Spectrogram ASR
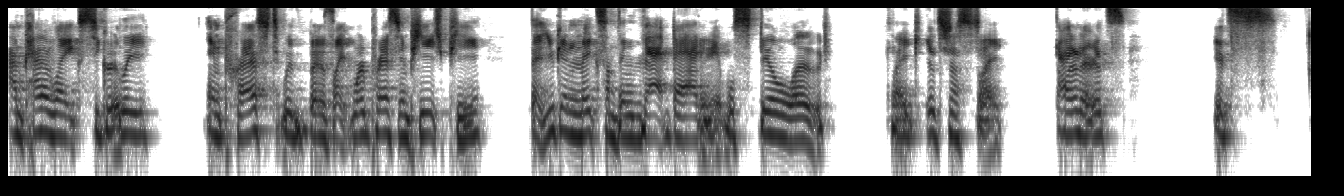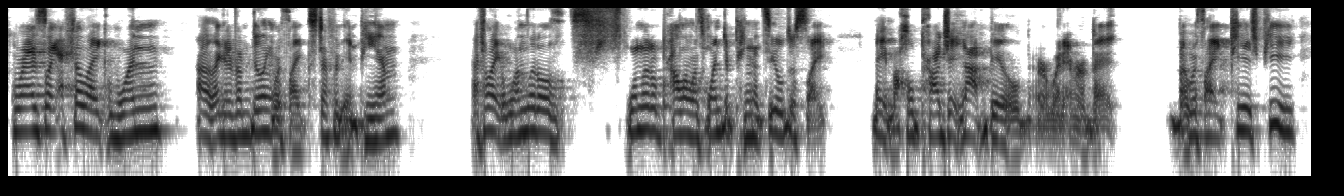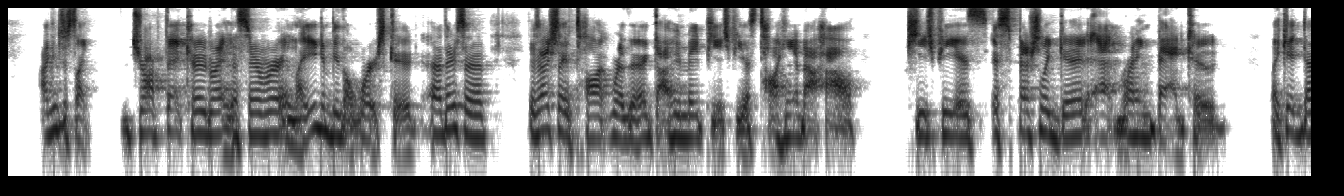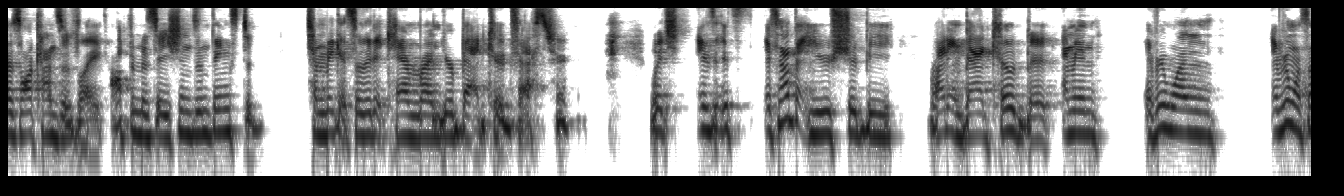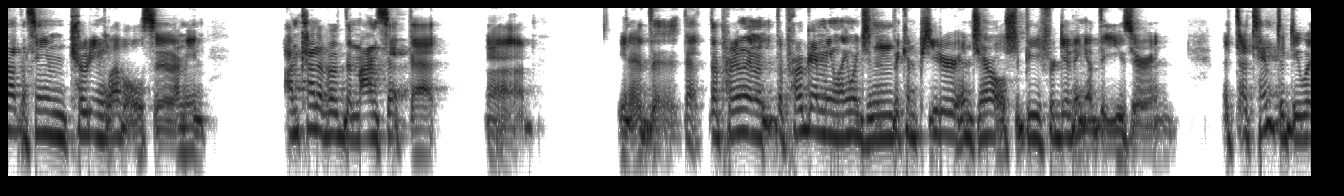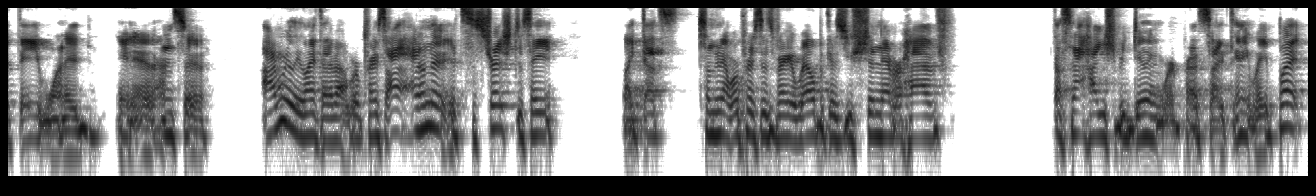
I'm kind of like secretly impressed with both like WordPress and PHP that you can make something that bad and it will still load. Like it's just like I don't know. It's it's whereas like I feel like one uh, like if I'm dealing with like stuff with npm, I feel like one little one little problem with one dependency will just like make my whole project not build or whatever. But but with like PHP, I can just like drop that code right in the server and like it can be the worst code. Uh, there's a there's actually a talk where the guy who made PHP is talking about how PHP is especially good at running bad code. Like it does all kinds of like optimizations and things to to make it so that it can run your bad code faster. Which is it's it's not that you should be writing bad code, but I mean everyone everyone's not the same coding level. So I mean, I'm kind of of the mindset that uh, you know the, the the program the programming language and the computer in general should be forgiving of the user and attempt to do what they wanted you know and so i really like that about wordpress I, I don't know it's a stretch to say like that's something that wordpress does very well because you should never have that's not how you should be doing wordpress sites anyway but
